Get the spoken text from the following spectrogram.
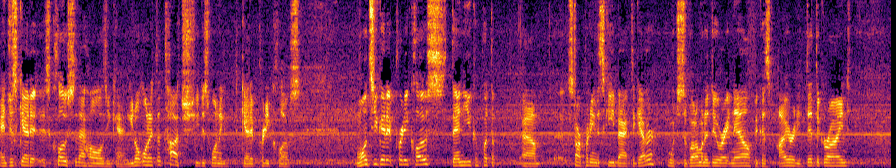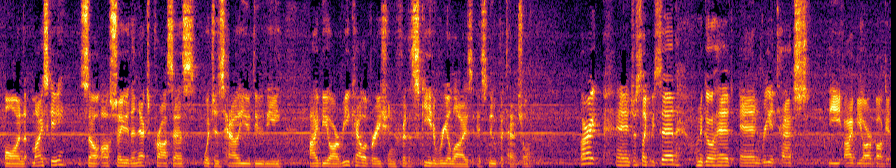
and just get it as close to that hole as you can. You don't want it to touch, you just want to get it pretty close. Once you get it pretty close, then you can put the um, start putting the ski back together, which is what I'm going to do right now because I already did the grind on my ski. So I'll show you the next process, which is how you do the IBR recalibration for the ski to realize its new potential. All right, and just like we said, I'm going to go ahead and reattach the IBR bucket.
